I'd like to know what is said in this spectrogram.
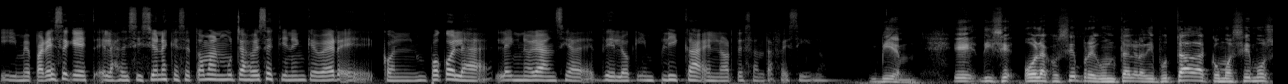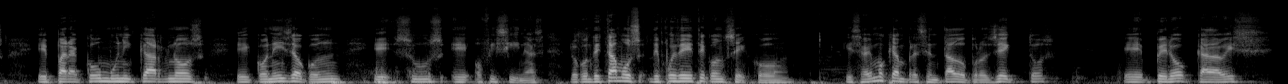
Y me parece que las decisiones que se toman muchas veces tienen que ver eh, con un poco la, ignorancia de, lo que implica el norte santafesino. Bien, eh, dice, hola José, preguntar a la diputada cómo hacemos eh, para comunicarnos con ella o con sus oficinas. Lo contestamos después de este consejo. que sabemos que han presentado proyectos, eh, pero cada vez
